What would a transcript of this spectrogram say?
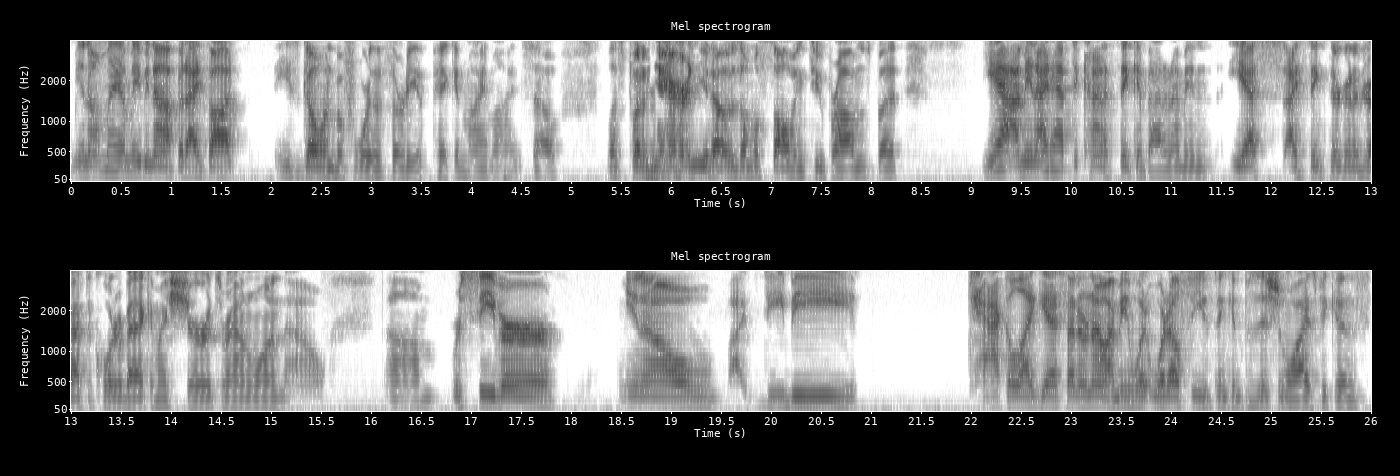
you know, may, maybe not, but I thought he's going before the thirtieth pick in my mind. So let's put him there, and you know, it was almost solving two problems, but. Yeah, I mean, I'd have to kind of think about it. I mean, yes, I think they're going to draft a quarterback. Am I sure it's round one? No. Um, receiver, you know, DB, tackle. I guess I don't know. I mean, what what else are you thinking position wise? Because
